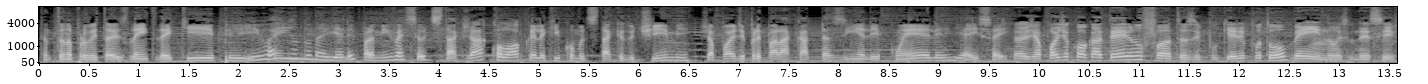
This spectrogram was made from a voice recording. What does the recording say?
Tentando aproveitar o slant da equipe, e vai indo, né? E ele, pra mim, vai ser o destaque. Já coloco ele aqui como destaque do time, já pode preparar a capazinha ali com ele, e é isso aí. É, já pode colocar até ele no Fantasy, porque ele pontuou bem no- nesse,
